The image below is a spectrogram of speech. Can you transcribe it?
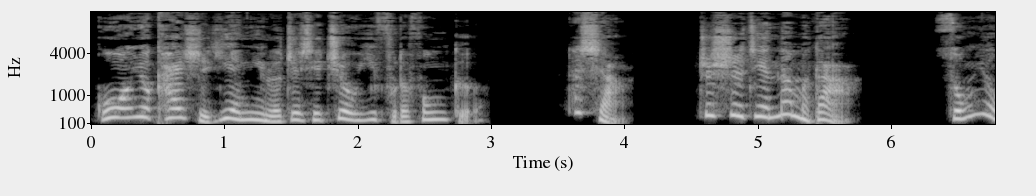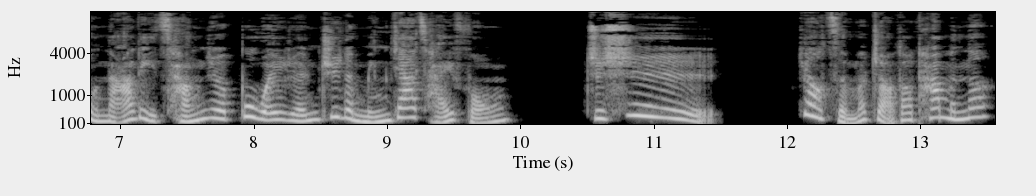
国王又开始厌腻了这些旧衣服的风格。他想，这世界那么大，总有哪里藏着不为人知的名家裁缝，只是要怎么找到他们呢？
